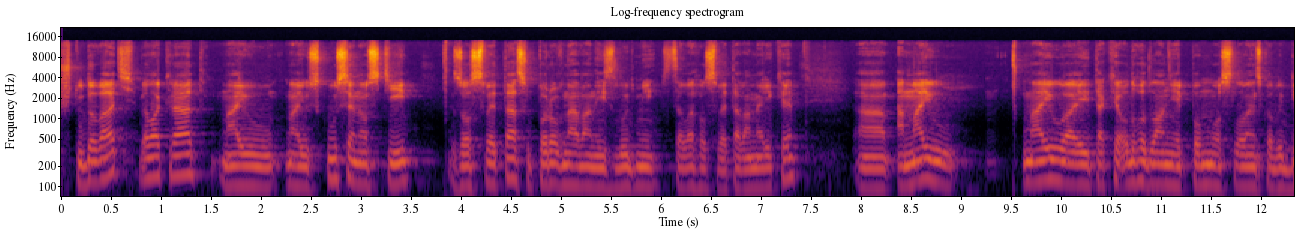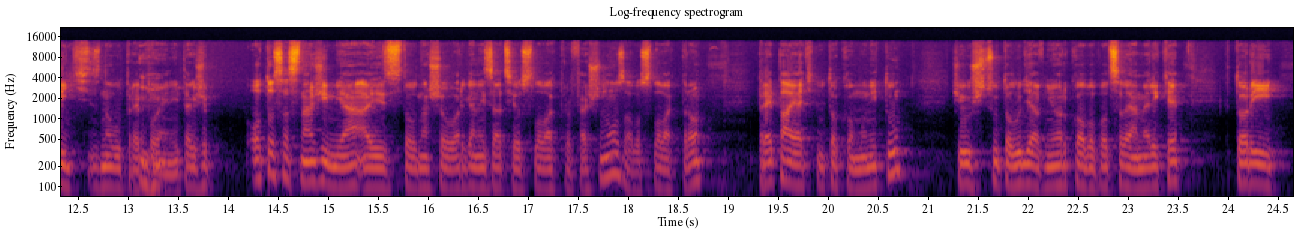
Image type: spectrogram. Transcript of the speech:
študovať veľakrát, majú, majú skúsenosti zo sveta, sú porovnávaní s ľuďmi z celého sveta v Amerike a, a majú, majú aj také odhodlanie pomôcť Slovensku, aby byť znovu prepojený. Mm-hmm. Takže o to sa snažím ja aj s tou našou organizáciou Slovak Professionals alebo Slovak Pro, prepájať túto komunitu, či už sú to ľudia v New Yorku alebo po celej Amerike, ktorí,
